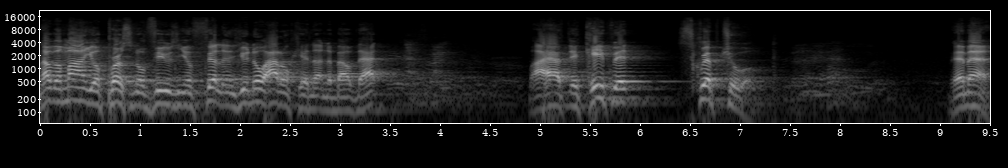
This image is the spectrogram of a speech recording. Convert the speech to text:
Never mind your personal views and your feelings. You know I don't care nothing about that. I have to keep it scriptural. Amen.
